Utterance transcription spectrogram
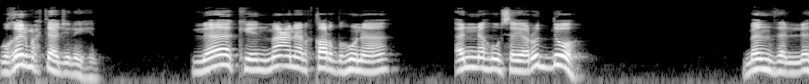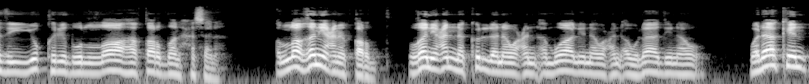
وغير محتاج إليهم. لكن معنى القرض هنا أنه سيرده من ذا الذي يقرض الله قرضا حسنا. الله غني عن القرض. وغني عنا كلنا وعن أموالنا وعن أولادنا. ولكن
